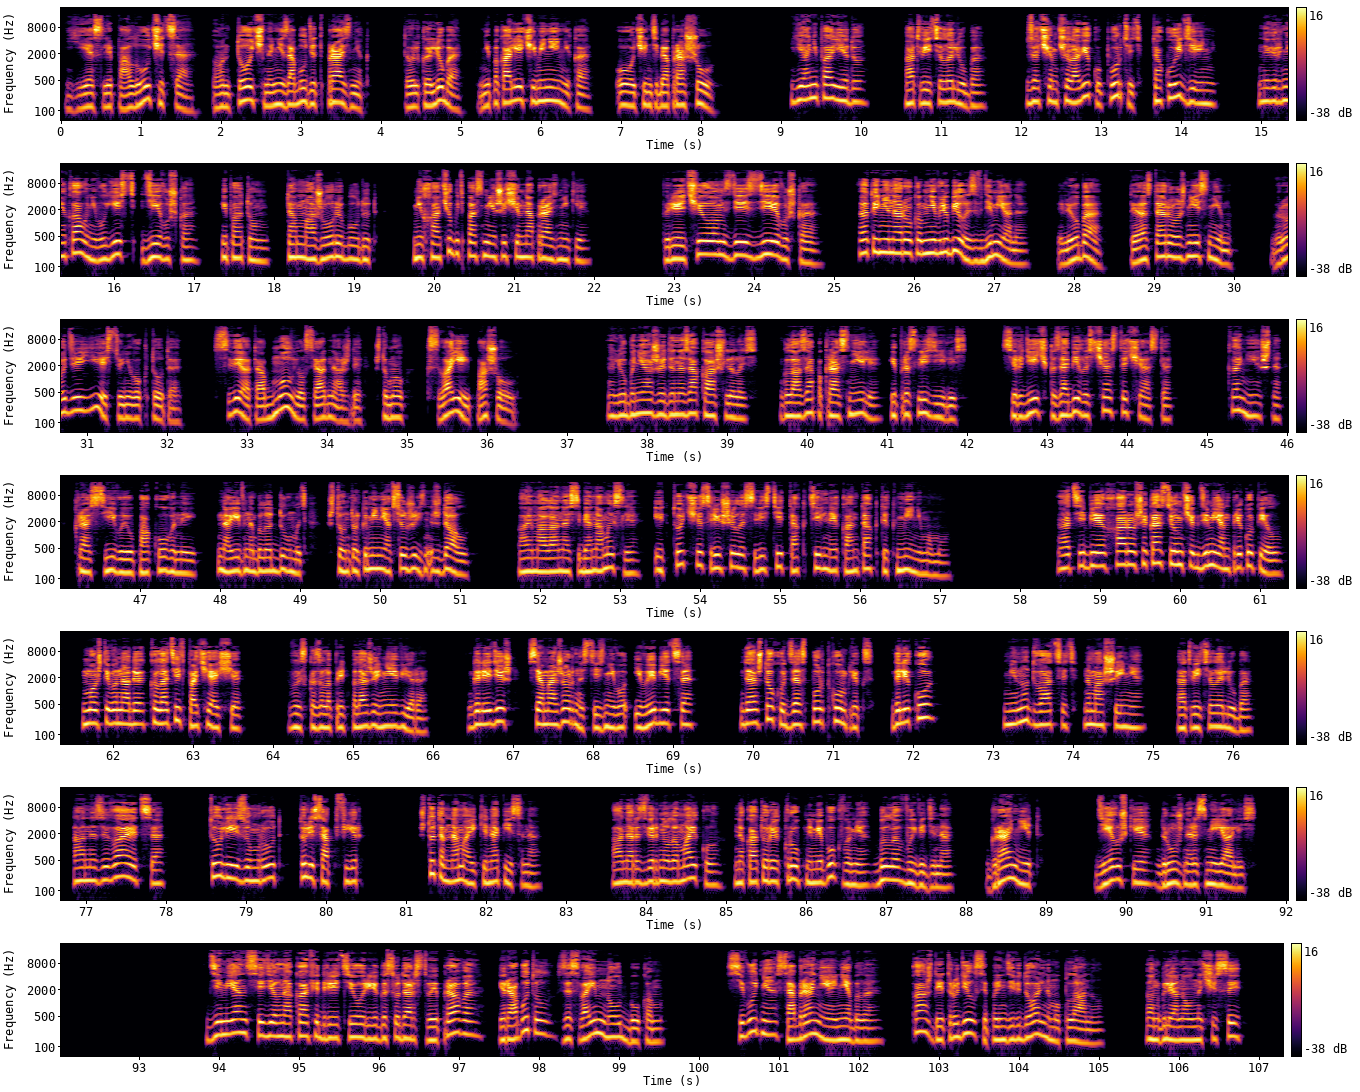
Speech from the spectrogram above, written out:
Если получится, он точно не забудет праздник. Только, Люба, не покалечь именинника. Очень тебя прошу». «Я не поеду», – ответила Люба. «Зачем человеку портить такой день? Наверняка у него есть девушка. И потом, там мажоры будут. Не хочу быть посмешищем на празднике». «При чем здесь девушка?» А ты ненароком не влюбилась в Демьяна? Люба, ты осторожнее с ним. Вроде есть у него кто-то. Свят обмолвился однажды, что, мол, к своей пошел. Люба неожиданно закашлялась. Глаза покраснели и прослезились. Сердечко забилось часто-часто. Конечно, красивый, упакованный. Наивно было думать, что он только меня всю жизнь ждал. Поймала она себя на мысли и тотчас решила свести тактильные контакты к минимуму. «А тебе хороший костюмчик Демьян прикупил. Может, его надо колотить почаще?» высказала предположение Вера. «Глядишь, вся мажорность из него и выбьется. Да что хоть за спорткомплекс? Далеко?» «Минут двадцать на машине», – ответила Люба. «А называется то ли изумруд, то ли сапфир. Что там на майке написано?» Она развернула майку, на которой крупными буквами было выведено «Гранит». Девушки дружно рассмеялись. Демьян сидел на кафедре теории государства и права и работал за своим ноутбуком. Сегодня собрания не было, Каждый трудился по индивидуальному плану. Он глянул на часы.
